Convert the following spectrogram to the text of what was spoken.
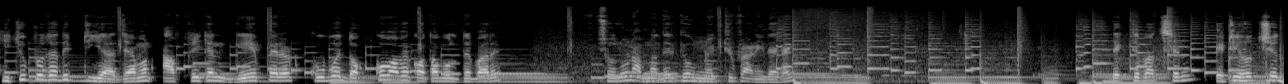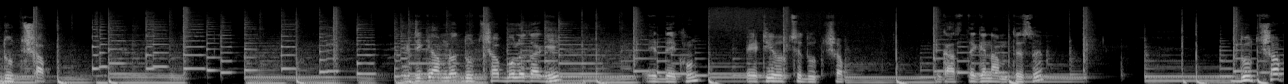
কিছু প্রজাতির টিয়া, যেমন আফ্রিকান গ্রে প্যারট, খুবই দক্ষভাবে কথা বলতে পারে। চলুন আপনাদেরকে অন্য একটি প্রাণী দেখাই। দেখতে পাচ্ছেন, এটি হচ্ছে দুধসাপ। এটিকে আমরা দুধসাপ বলে থাকি। এ দেখুন, এটি হচ্ছে দুধসাপ। গাছ থেকে নামতেছে। দুধসাপ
